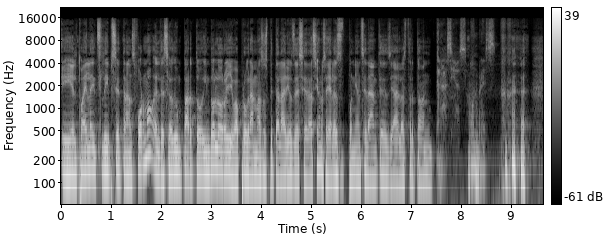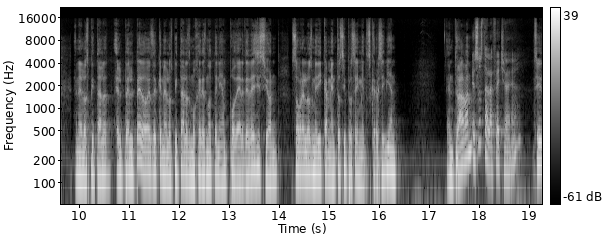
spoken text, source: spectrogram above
Y el Twilight Sleep se transformó. El deseo de un parto indoloro llevó a programas hospitalarios de sedación. O sea, ya les ponían sedantes, ya las trataban Gracias, hombres. en el hospital. El, el pedo es de que en el hospital las mujeres no tenían poder de decisión sobre los medicamentos y procedimientos que recibían. Entraban. Eso hasta la fecha, ¿eh? Sí,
